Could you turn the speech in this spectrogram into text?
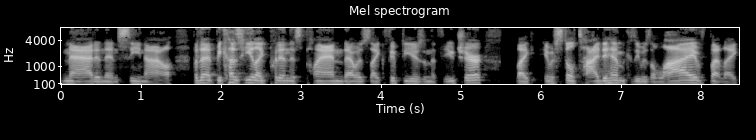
mad and then senile. But that because he like put in this plan that was like 50 years in the future, like it was still tied to him because he was alive, but like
